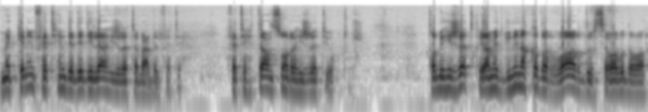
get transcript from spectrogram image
Mekke'nin fethinde dedi la hicrete ba'del fetih. Fetihten sonra hicret yoktur. Tabi hicret kıyamet gününe kadar vardır, sevabı da var.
